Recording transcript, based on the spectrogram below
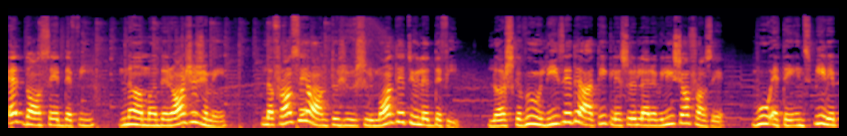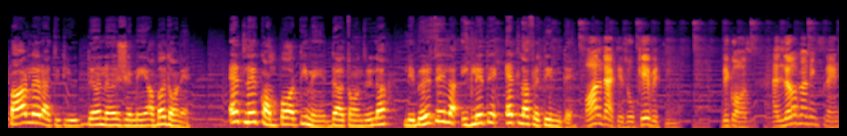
et dans ces défis ne me dérange jamais. Le français a toujours surmonté tous les défis. Lorsque vous lisez des articles sur la Révolution française, vous êtes inspiré par leur attitude de ne jamais abandonner et leur comportement d'attendre la liberté, la égalité et la fraternité. All that is okay with me because I love learning French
